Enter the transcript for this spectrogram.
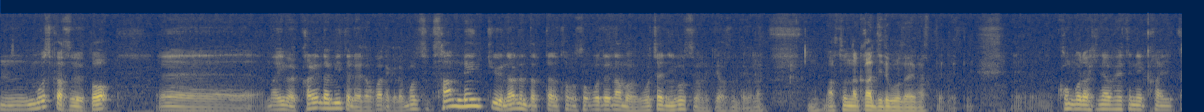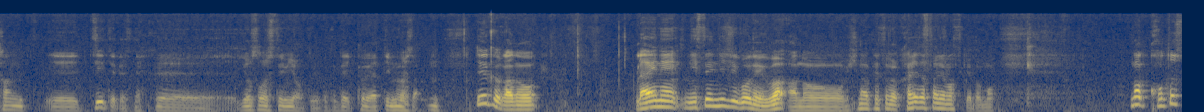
うん、もしかすると、えー、まあ今カレンダー見てないとわかんないけど、もし3連休になるんだったら多分そこで多分お茶濁すような気がするんだけど、うん、まあそんな感じでございましてですね、えー、今後のひなフェスにかいかん、えー、ついてですね、えー、予想してみようということで今日やってみました。うん、というかあの、来年、2025年は、あの、ひなフェスが開催されますけども、まあ、今年、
